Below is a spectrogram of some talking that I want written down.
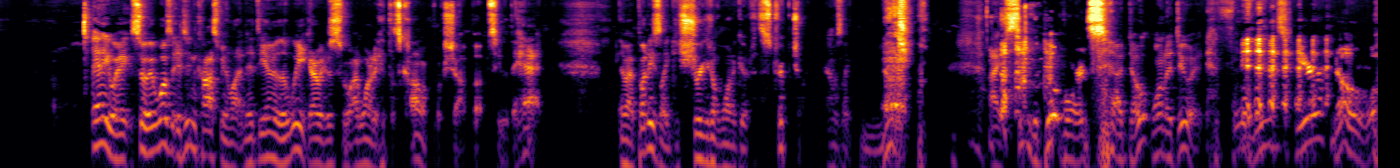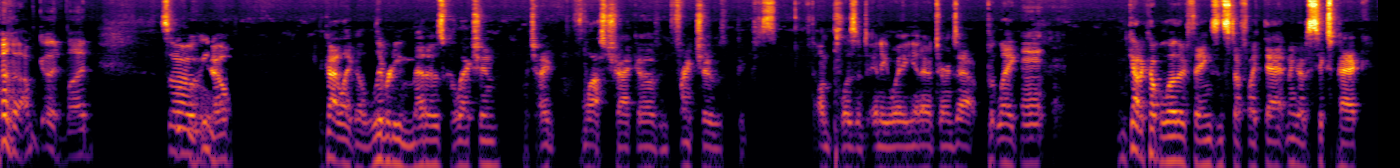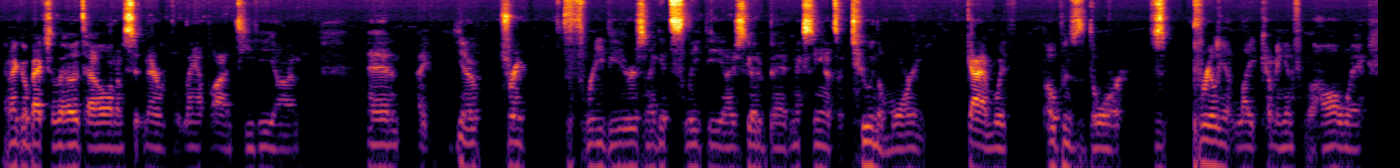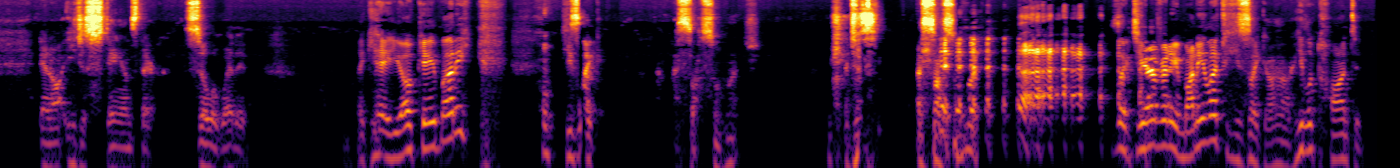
anyway, so it was it didn't cost me a lot. And at the end of the week, I was just I wanted to hit this comic book shop up, see what they had. And my buddy's like, "You sure you don't want to go to the strip joint?" I was like, "No." I see the billboards. I don't want to do it. Full nudes here? No, I'm good, bud. So you know, I got like a Liberty Meadows collection, which I lost track of, and Frank it's unpleasant anyway. You know, it turns out. But like, Mm. Got a couple other things and stuff like that, and I got a six pack, and I go back to the hotel, and I'm sitting there with the lamp on, TV on, and I you know drink three beers, and I get sleepy, and I just go to bed. Next thing you know, it's like two in the morning. Guy I'm with opens the door, just brilliant light coming in from the hallway, and he just stands there silhouetted. Like, hey, you okay, buddy? He's like, I saw so much. I just, I saw so much. He's like, do you have any money left? He's like, oh, he looked haunted.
